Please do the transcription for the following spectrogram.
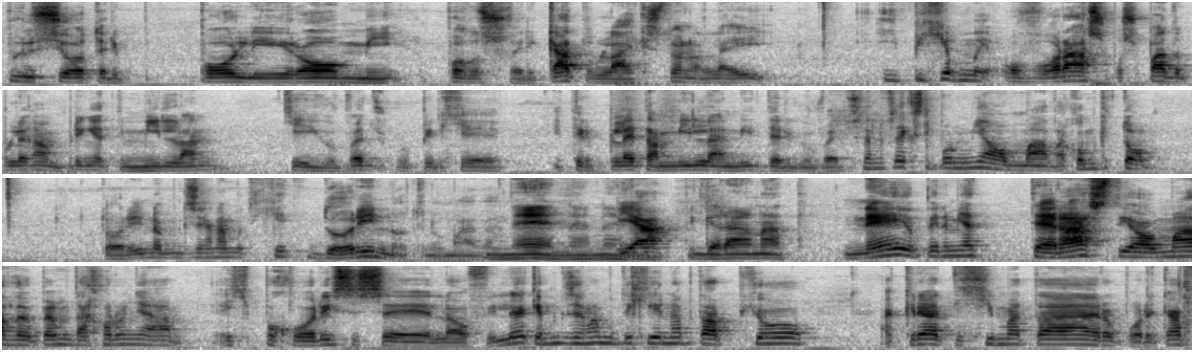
πλουσιότερη πόλη η Ρώμη, ποδοσφαιρικά τουλάχιστον, αλλά η- υπήρχε με- ο Βορρά, όπως πάντα που λέγαμε πριν για τη Μίλαν και η Juventus που υπήρχε η τριπλέτα Μίλαν, Ιντερ, Juventus. Ήθελε να φτιάξει λοιπόν μια ομάδα, ακόμη και το, Τωρίνο, μην ξεχνάμε ότι είχε την Τωρίνο την ομάδα. Ναι, ναι, ναι. Ποια- Την Γρανάτα. Ναι, η οποία είναι μια τεράστια ομάδα, η οποία με τα χρόνια έχει υποχωρήσει σε λαοφιλία και μην ξεχνάμε ότι είχε ένα από τα πιο ακραία ατυχήματα αεροπορικά που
